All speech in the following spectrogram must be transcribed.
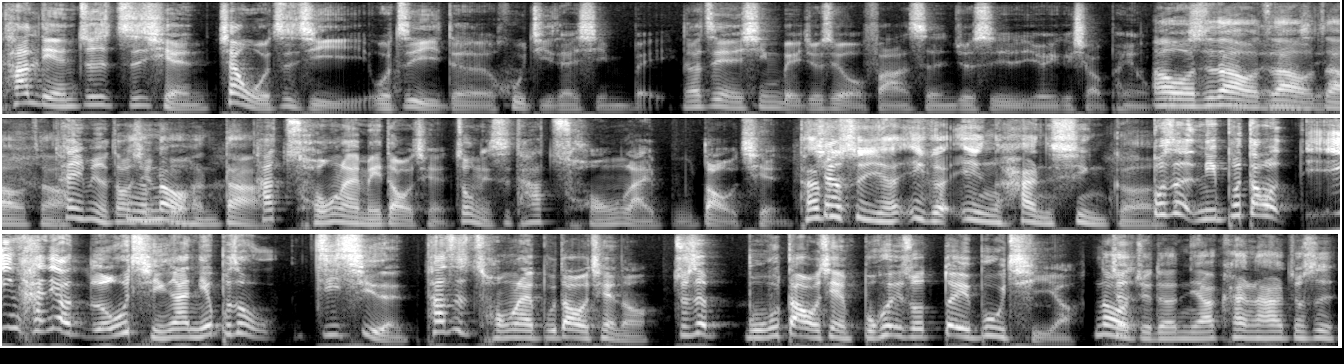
他连就是之前像我自己，我自己的户籍在新北，那之前新北就是有发生，就是有一个小朋友啊，我知道，我知道，我知道，我知道，他也没有道歉过，闹很大，他从来没道歉。重点是他从来不道歉，他就是一个硬汉性格。不是你不道硬汉要柔情啊，你又不是机器人，他是从来不道歉哦，就是不道歉，不会说对不起哦。那我觉得你要看。他就是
